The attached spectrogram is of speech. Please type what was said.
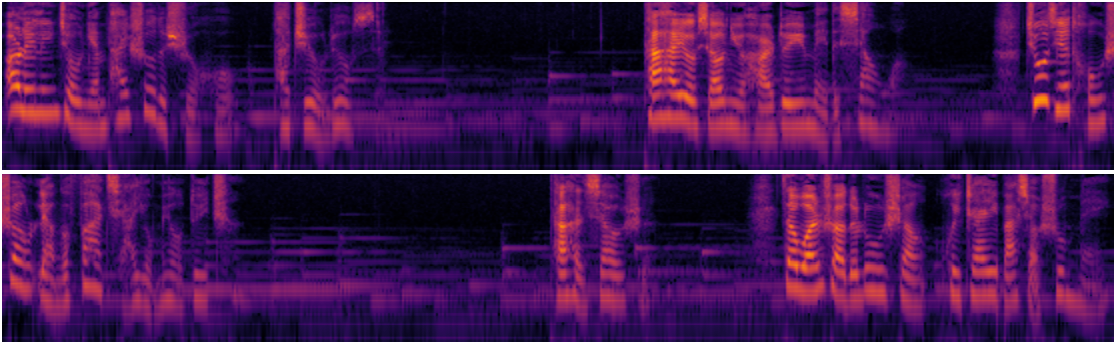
二零零九年拍摄的时候。他只有六岁，他还有小女孩对于美的向往，纠结头上两个发卡有没有对称。他很孝顺，在玩耍的路上会摘一把小树莓，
